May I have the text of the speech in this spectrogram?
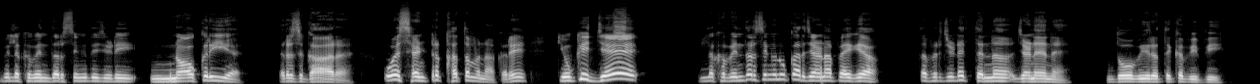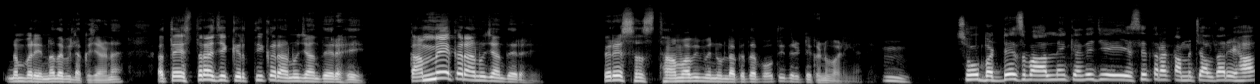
ਵੀ ਲਖਵਿੰਦਰ ਸਿੰਘ ਦੀ ਜਿਹੜੀ ਨੌਕਰੀ ਹੈ, ਰੁਜ਼ਗਾਰ ਹੈ, ਉਹ ਇਹ ਸੈਂਟਰ ਖਤਮ ਨਾ ਕਰੇ। ਕਿਉਂਕਿ ਜੇ ਲਖਵਿੰਦਰ ਸਿੰਘ ਨੂੰ ਘਰ ਜਾਣਾ ਪੈ ਗਿਆ, ਤਾਂ ਫਿਰ ਜਿਹੜੇ ਤਿੰਨ ਜਣੇ ਨੇ, ਦੋ ਵੀਰ ਅਤੇ ਇੱਕ ਬੀਬੀ, ਨੰਬਰ ਇਹਨਾਂ ਦਾ ਵੀ ਲੱਗ ਜਾਣਾ ਅਤੇ ਇਸ ਤਰ੍ਹਾਂ ਜੇ ਕਿਰਤੀ ਘਰਾਂ ਨੂੰ ਜਾਂਦੇ ਰਹੇ, ਕਾਮੇ ਘਰਾਂ ਨੂੰ ਜਾਂਦੇ ਰਹੇ, ਫਿਰ ਇਹ ਸੰਸਥਾਵਾਂ ਵੀ ਮੈਨੂੰ ਲੱਗਦਾ ਬਹੁਤ ਹੀ ਦੇਰ ਟਿਕਣ ਵਾਲੀਆਂ ਨੇ। ਸੋ ਵੱਡੇ ਸਵਾਲ ਨੇ, ਕਹਿੰਦੇ ਜੇ ਇਸੇ ਤਰ੍ਹਾਂ ਕੰਮ ਚੱਲਦਾ ਰਿਹਾ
